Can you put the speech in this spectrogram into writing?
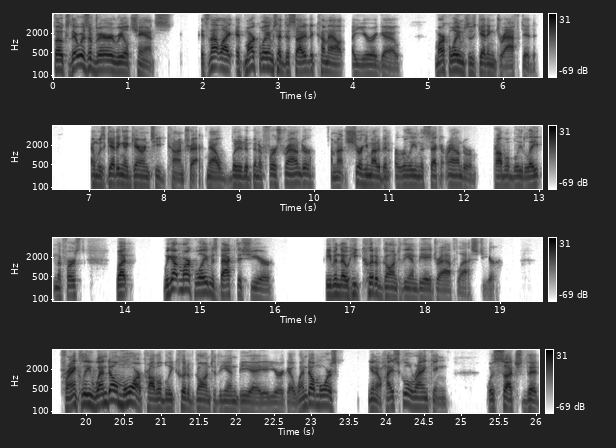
folks, there was a very real chance. It's not like if Mark Williams had decided to come out a year ago Mark Williams was getting drafted and was getting a guaranteed contract. Now, would it have been a first rounder? I'm not sure. He might have been early in the second round or probably late in the first. But we got Mark Williams back this year, even though he could have gone to the NBA draft last year. Frankly, Wendell Moore probably could have gone to the NBA a year ago. Wendell Moore's, you know, high school ranking was such that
